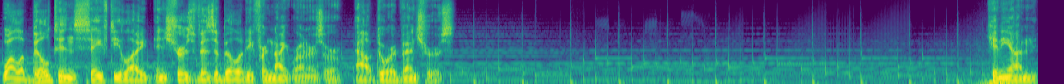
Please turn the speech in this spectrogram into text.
while a built-in safety light ensures visibility for night runners or outdoor adventurers. Kineion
